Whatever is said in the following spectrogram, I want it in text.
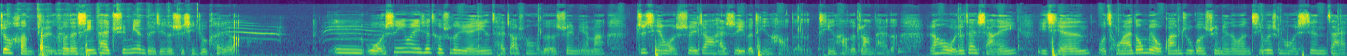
就很平和的心态去面对这个事情就可以了。嗯，我是因为一些特殊的原因才造成我的睡眠嘛。之前我睡觉还是一个挺好的、挺好的状态的。然后我就在想，哎，以前我从来都没有关注过睡眠的问题，为什么我现在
